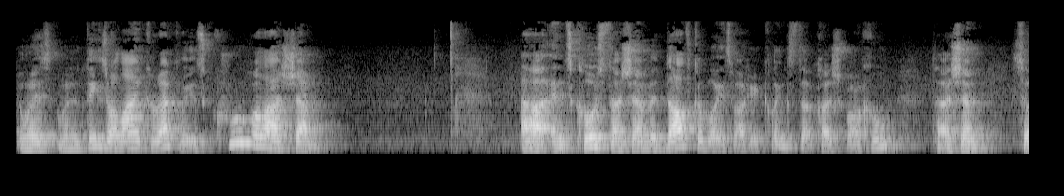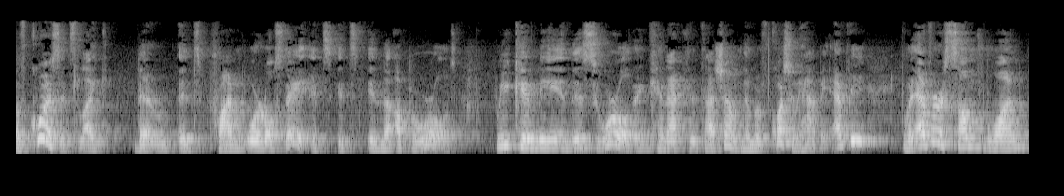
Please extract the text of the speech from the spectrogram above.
when, when things are aligned correctly, is kruva Hashem. Uh, and it's close to Hashem, davka it clings to Kadosh Baruch to Hashem. So of course it's like that it's primordial state. It's it's in the upper world. We can be in this world and connected to Hashem, then we're of course to be happy. Every whenever someone,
